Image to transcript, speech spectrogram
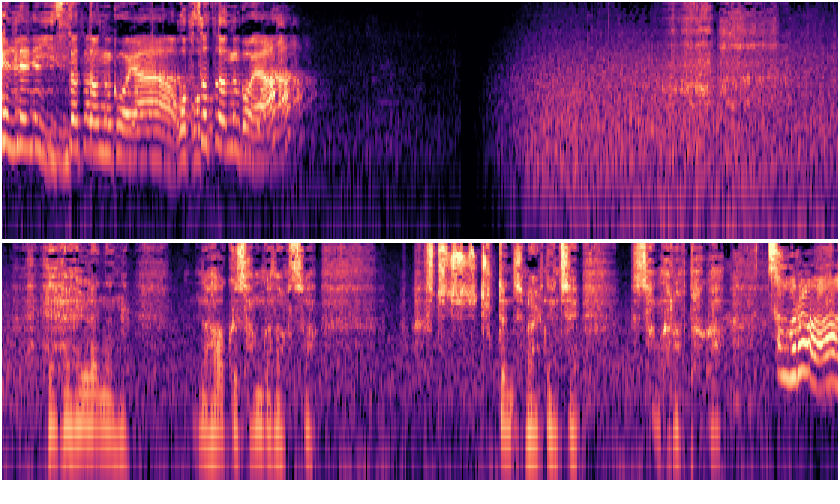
헬렌이 있었던 거야? 없었던 거야? 헬렌은 나하고 상관없어. 죽- 죽- 죽든지 말든지 상관없다고. 철아,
